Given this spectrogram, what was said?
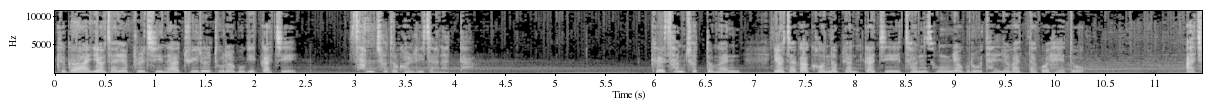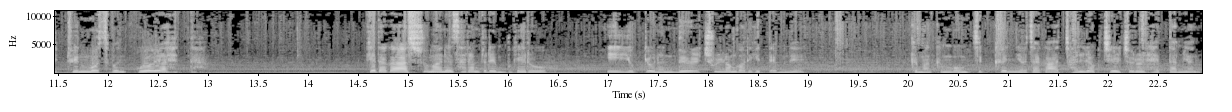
그가 여자 옆을 지나 뒤를 돌아보기까지 3초도 걸리지 않았다. 그 3초 동안 여자가 건너편까지 전 속력으로 달려갔다고 해도 아직 뒷모습은 보여야 했다. 게다가 수많은 사람들의 무게로 이 육교는 늘 출렁거리기 때문에 그만큼 몸집 큰 여자가 전력 질주를 했다면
